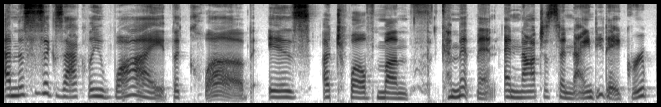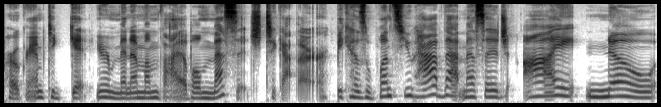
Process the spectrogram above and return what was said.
And this is exactly why the club is a 12 month commitment and not just a 90 day group program to get your minimum viable message together. Because once you have that message, I know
